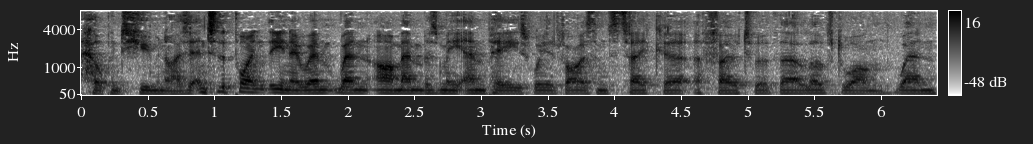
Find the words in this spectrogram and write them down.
helping to humanise it. And to the point that, you know, when, when our members meet MPs, we advise them to take a, a photo of their loved one. When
